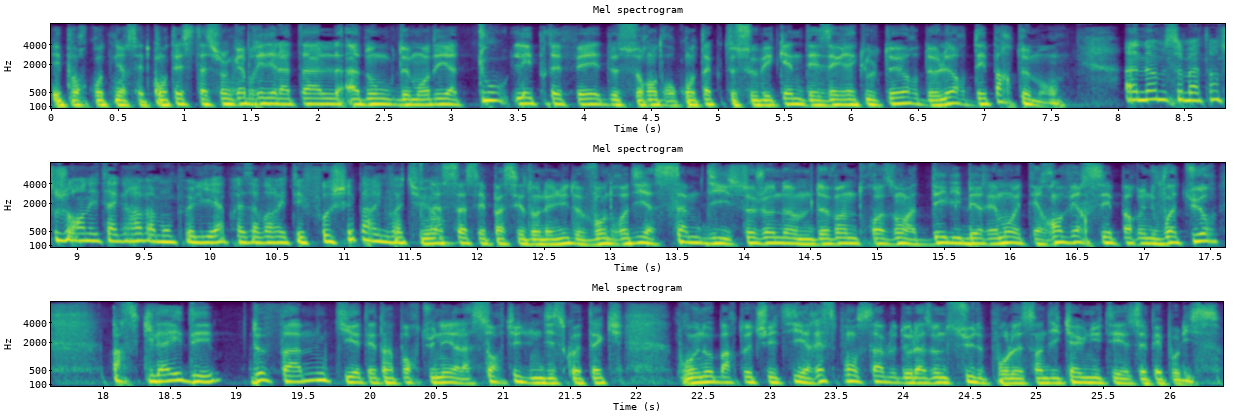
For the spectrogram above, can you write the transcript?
Et pour contenir cette contestation, Gabriel Attal a donc demandé à tous les préfets de se rendre au contact ce week-end des agriculteurs de leur département. Un homme ce matin toujours en état grave à Montpellier après avoir été fauché par une voiture. Ça s'est passé dans la nuit de vendredi à samedi. Ce jeune homme de 23 ans a délibérément été renversé par une voiture parce qu'il a aidé deux femmes qui étaient importunées à la sortie d'une discothèque. Bruno Bartocchetti est responsable de la zone sud pour le syndicat Unité SGP Police.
